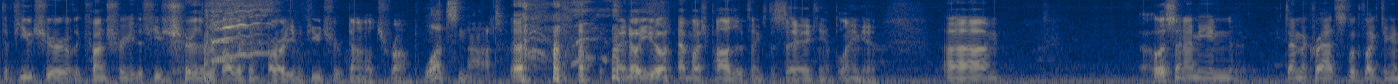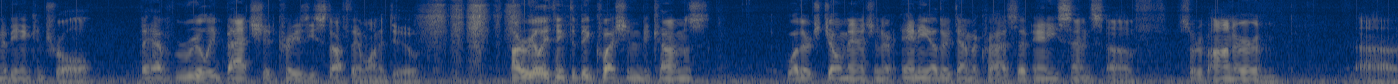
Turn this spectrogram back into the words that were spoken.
the future of the country, the future of the Republican Party, and the future of Donald Trump. Let's not. I know you don't have much positive things to say. I can't blame you. Um, listen, I mean, Democrats look like they're going to be in control. They have really batshit crazy stuff they want to do. I really think the big question becomes whether it's Joe Manchin or any other Democrats have any sense of sort of honor and uh,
